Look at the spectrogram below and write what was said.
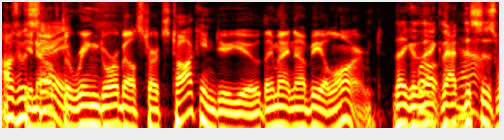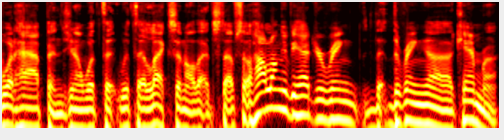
I was going to say, You know, if the ring doorbell starts talking to you, they might not be alarmed. like, like that. This is what happens, you know, with the, with Alexa and all that stuff. So, how long have you had your ring, the, the ring uh, camera?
